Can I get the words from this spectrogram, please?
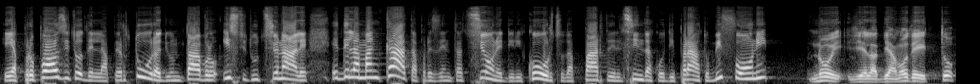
E a proposito dell'apertura di un tavolo istituzionale e della mancata presentazione di ricorso da parte del sindaco di Prato Biffoni, noi gliel'abbiamo detto,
